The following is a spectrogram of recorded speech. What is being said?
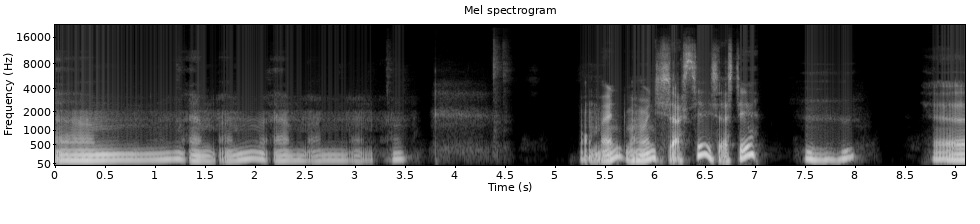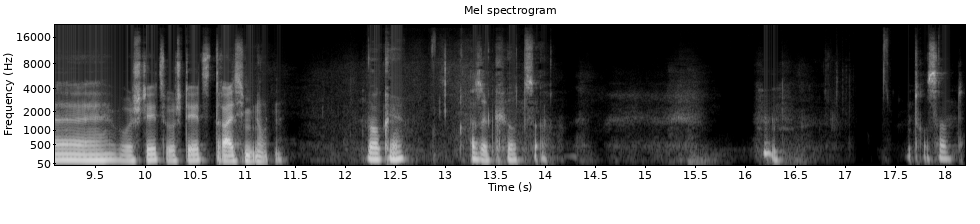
Ähm, ähm, ähm, ähm, ähm, ähm, ähm. Moment, Moment, ich sag's dir, ich sag's dir. Mhm. Äh, wo steht's, wo steht's? 30 Minuten. Okay. Also kürzer. Hm. Interessant.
